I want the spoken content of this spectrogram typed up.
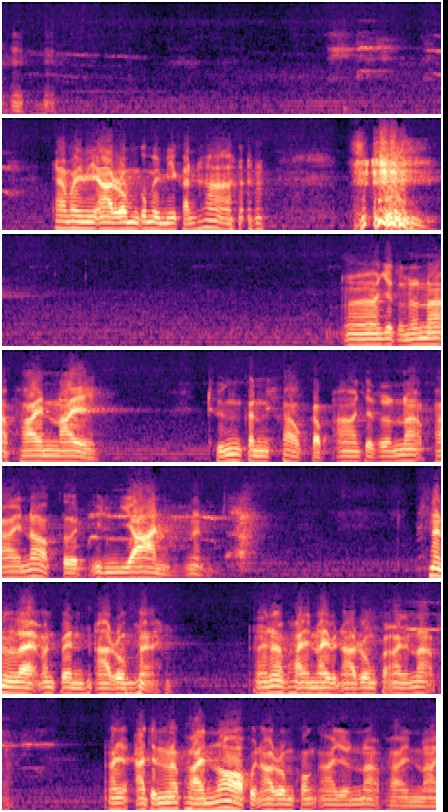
ถ้าไม่มีอารมณ์ก็ไม่มีขันห้าอาจตนะภายในถึงกันเข้ากับอาจตนะภายนอกเกิดวิญญาณนั่นนั่นแหละมันเป็นอารมณ์อาจตนะภายในเป็นอารมณ์ของอาจตนะอาจตนะภายนอกเป็นอารมณ์ของอาจตนะภายใน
